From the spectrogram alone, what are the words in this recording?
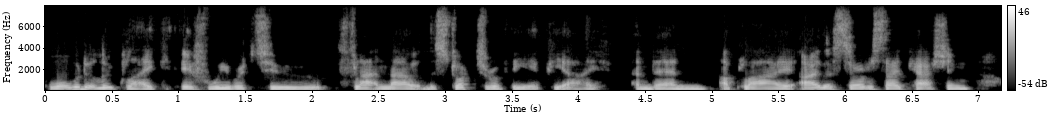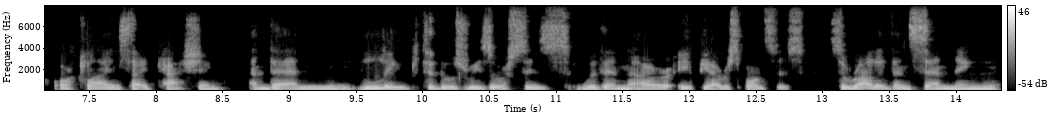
what would it look like if we were to flatten out the structure of the API and then apply either server side caching or client side caching and then link to those resources within our API responses? So, rather than sending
